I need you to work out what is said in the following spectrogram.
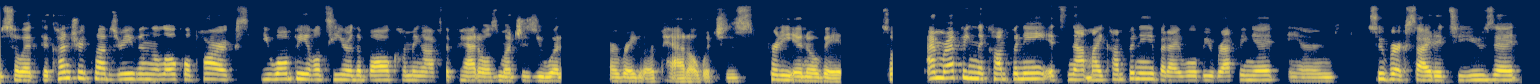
So at the country clubs or even the local parks, you won't be able to hear the ball coming off the paddle as much as you would a regular paddle, which is pretty innovative. So I'm repping the company. It's not my company, but I will be repping it and super excited to use it.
